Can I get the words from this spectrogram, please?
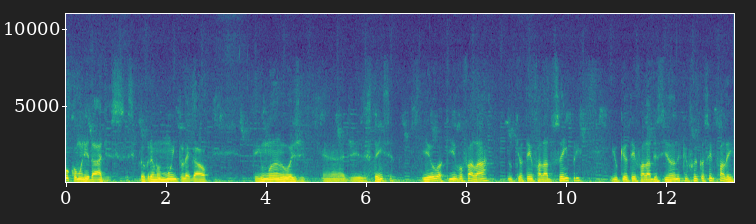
O Comunidades, esse programa muito legal, tem um ano hoje é, de existência e eu aqui vou falar o que eu tenho falado sempre e o que eu tenho falado esse ano, que foi o que eu sempre falei.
